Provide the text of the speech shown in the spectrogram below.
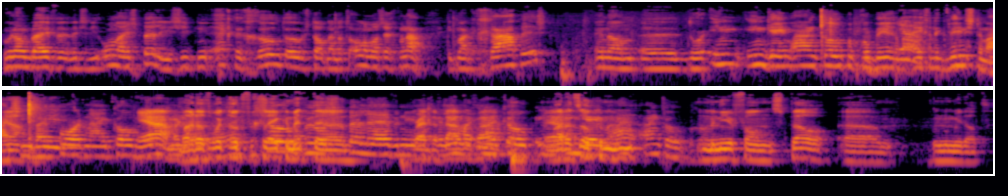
Hoe lang blijven, weet je, die online spellen? Je ziet nu echt een grote overstap naar dat ze allemaal zeggen van nou, ik maak het gratis. En dan eh, door in- in-game aankopen proberen we eigenlijk winst te maken. Ja. Zie je bij Fortnite, Call of Ja, maar Maar dat wordt ook vergeleken met, eh, spellen hebben nu Red alleen maar Auto vijf. inkoop, in, Ja, Maar dat is ook een- aan- aankopen. Manier van spel... ehm, hoe noem je dat?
